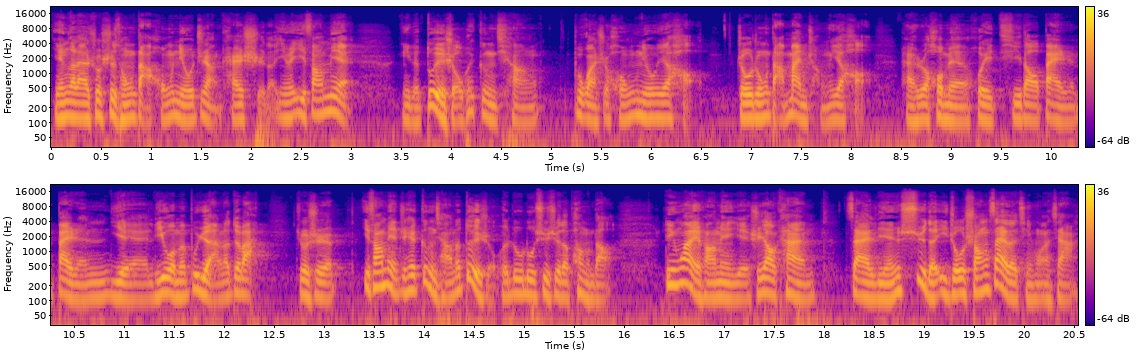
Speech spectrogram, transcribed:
严格来说是从打红牛这场开始的。因为一方面你的对手会更强，不管是红牛也好，周中打曼城也好，还是说后面会踢到拜仁，拜仁也离我们不远了，对吧？就是一方面这些更强的对手会陆陆续续的碰到，另外一方面也是要看。在连续的一周双赛的情况下，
